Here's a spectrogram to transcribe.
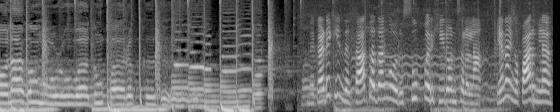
உலகம் முழுவதும் பருக்குது இந்த கடைக்கு இந்த தாத்தா தாங்க ஒரு சூப்பர் ஹீரோன்னு சொல்லலாம். ஏன்னா இங்க பாருங்களேன்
